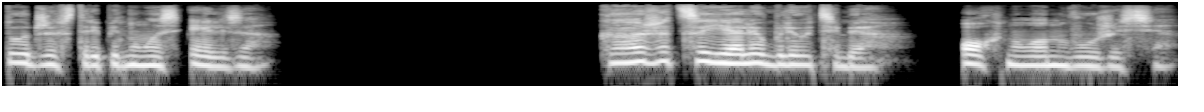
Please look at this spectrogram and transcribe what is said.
Тут же встрепенулась Эльза. «Кажется, я люблю тебя», — охнул он в ужасе.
